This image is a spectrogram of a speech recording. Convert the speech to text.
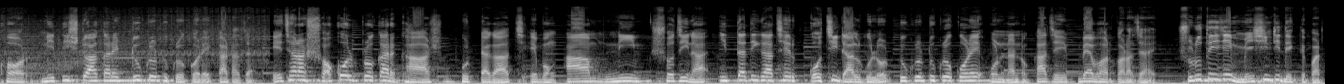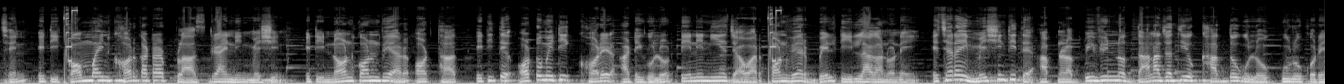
খড় নির্দিষ্ট আকারে টুকরো টুকরো করে কাটা যায়। এছাড়া সকল প্রকার ঘাস, ভুট্টা গাছ এবং আম, নিম, সজিনা ইত্যাদি গাছের কচি ডালগুলো টুকরো টুকরো করে অন্যান্য কাজে ব্যবহার করা যায়। শুরুতেই যে মেশিনটি দেখতে পাচ্ছেন, এটি কম্বাইন খড় কাটার প্লাস গ্রাইন্ডিং মেশিন। এটি নন কনভেয়ার অর্থাৎ এটিতে অটোমেটিক খড়ের আটিগুলো টেনে নিয়ে যাওয়ার কনভেয়ার বেল্টটি লাগানো নেই। এছাড়া এই মেশিনটিতে আপনারা বিভিন্ন দানা জাতীয় খাদ্যগুলো গুঁড়ো করে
